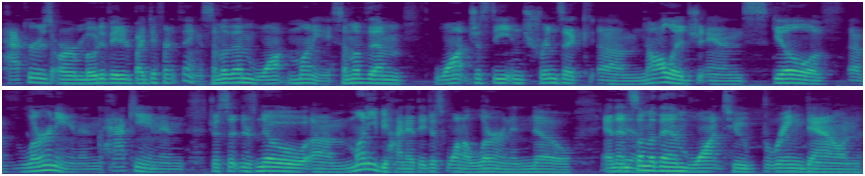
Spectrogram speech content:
hackers are motivated by different things. Some of them want money. Some of them want just the intrinsic um, knowledge and skill of, of learning and hacking and just that there's no um, money behind it. They just want to learn and know. And then Yeah. some of them want to bring down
